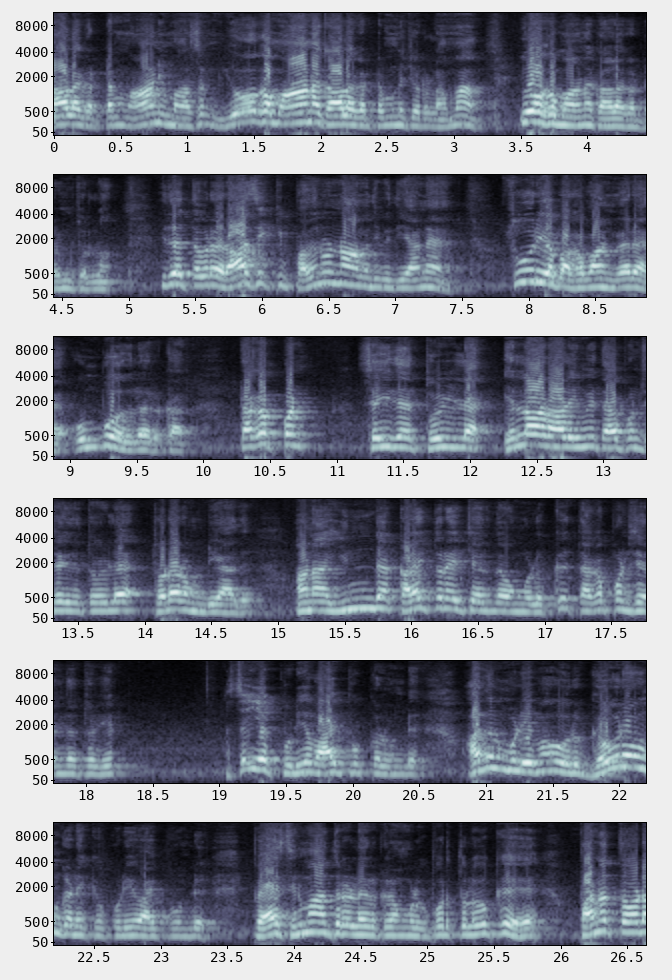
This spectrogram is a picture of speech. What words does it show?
காலகட்டம் ஆணி மாதம் யோகமான காலகட்டம்னு சொல்லலாமா? யோகமான காலகட்டம். காலகட்டம்னு சொல்லலாம். இதை தவிர ராசிக்கு பதினொன்றாம் அதிபதியான சூரிய பகவான் வேற ஒம்போதில் இருக்கார். தகப்பன் செய்த தொழிலை எல்லாராலையுமே தகப்பன் செய்த தொழிலை தொடர முடியாது. ஆனால் இந்த கலைத்துறை சேர்ந்தவங்களுக்கு தகப்பன் சேர்ந்த தொழில் செய்யக்கூடிய வாய்ப்புகள் உண்டு. அதன் மூலியமாக ஒரு கௌரவம் கிடைக்கக்கூடிய வாய்ப்பு உண்டு. இப்போ சினிமா துறையில் இருக்கிறவங்களுக்கு பொறுத்தளவுக்கு பணத்தோட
